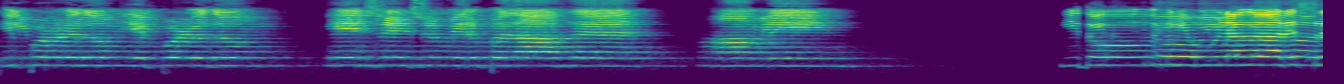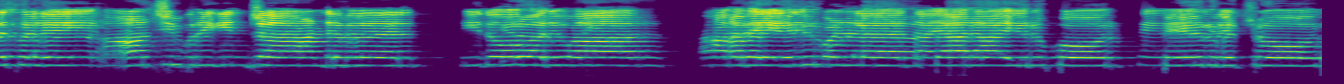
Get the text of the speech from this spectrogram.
இப்பொழுதும் எப்பொழுதும் என்றென்றும் இருப்பதாக ஆமென். இதோ உலக அரசர்களை ஆட்சி புரிகின்ற ஆண்டவர். இதோ வருவார். அவரை எதிர்கொள்ள தயாராயிருப்போர் பேறு பெற்றோர்.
